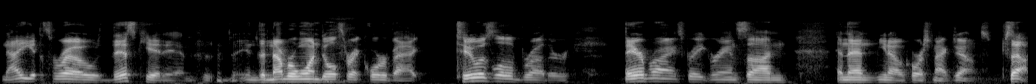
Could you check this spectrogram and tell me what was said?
now you get to throw this kid in, in the number one dual threat quarterback to his little brother, Bear Bryant's great grandson, and then you know, of course, Mac Jones. So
